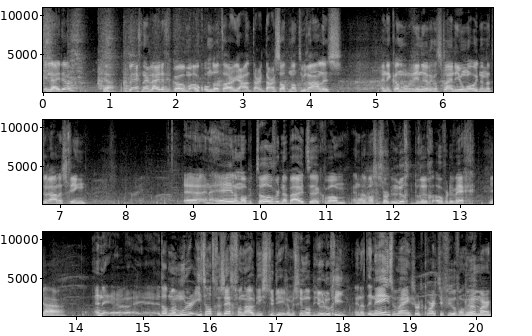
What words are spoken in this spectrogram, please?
In Leiden ook. Ja, Ik ben echt naar Leiden gekomen, ook omdat daar, ja, daar, daar zat Naturalis. En ik kan me herinneren dat ik als kleine jongen ooit naar Naturalis ging. eh, en helemaal betoverd naar buiten kwam. En er was een soort luchtbrug over de weg. ja, En eh, eh, dat mijn moeder iets had gezegd van, nou, die studeren misschien wel biologie. En dat ineens bij mij een soort kwartje viel van, huh, maar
